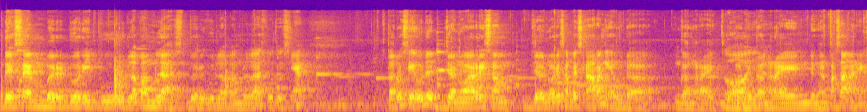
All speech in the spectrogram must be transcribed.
Desember 2018. 2018 putusnya. Terus ya udah Januari sam Januari sampai sekarang ya udah nggak ngerayain Oh, bukan iya. nggak ngerayain dengan pasangan ya.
